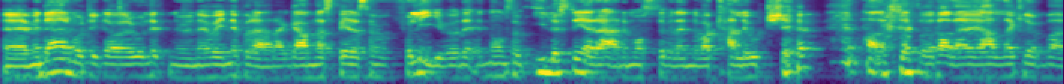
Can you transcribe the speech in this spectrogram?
Eh, men däremot tyckte jag det var roligt nu när jag var inne på det här gamla spelet som får liv. Och det, någon som illustrerar det här, det måste väl ändå vara Kalle Utsche. Han känns som att i alla klubbar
